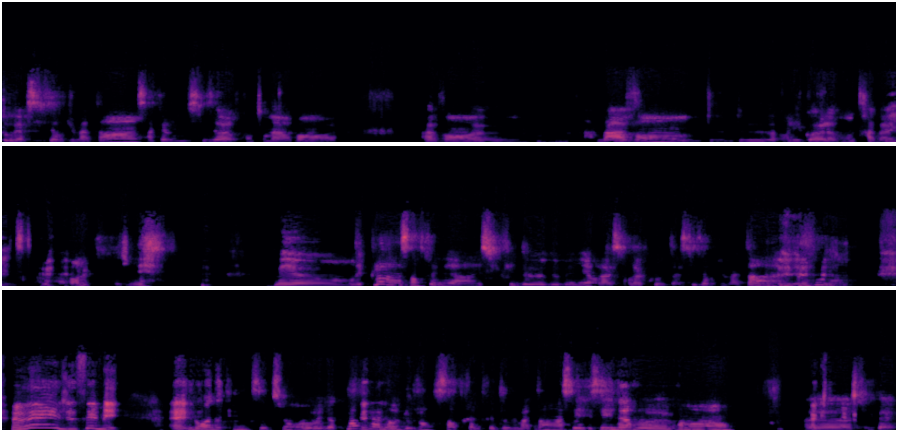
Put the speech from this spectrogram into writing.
plutôt vers 6 heures du matin, 5h30, 6 heures, quand on est avant, euh, avant, euh, bah avant, de, avant l'école, avant le travail, etc., avant le petit déjeuner. Mais on est plein à s'entraîner. Hein. Il suffit de, venir là sur la côte à 6 heures du matin. A hein. oui, je sais, mais loin d'être une exception. Oh, il y a plein, de gens qui s'entraînent très tôt le matin. C'est une heure euh, vraiment euh, super.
